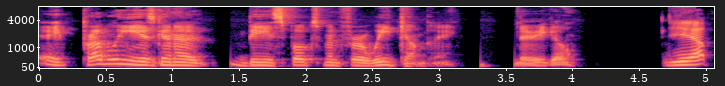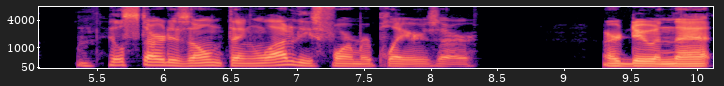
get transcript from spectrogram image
he probably is going to be a spokesman for a weed company. There you go. Yep. He'll start his own thing. A lot of these former players are are doing that.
